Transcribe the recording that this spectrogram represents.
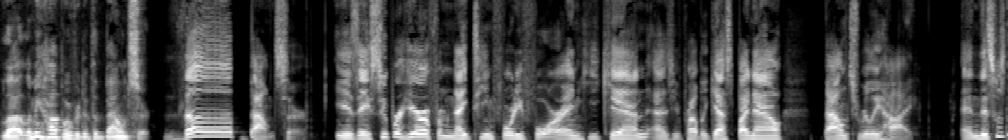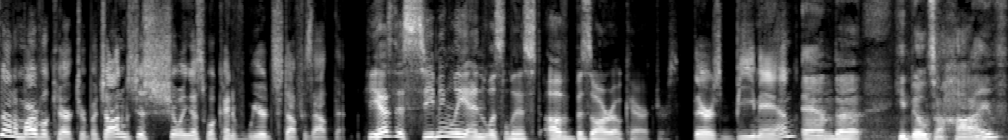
Let me hop over to the Bouncer. The Bouncer is a superhero from 1944, and he can, as you've probably guessed by now, bounce really high. And this was not a Marvel character, but Jon was just showing us what kind of weird stuff is out there. He has this seemingly endless list of bizarro characters. There's B Man. And uh, he builds a hive.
